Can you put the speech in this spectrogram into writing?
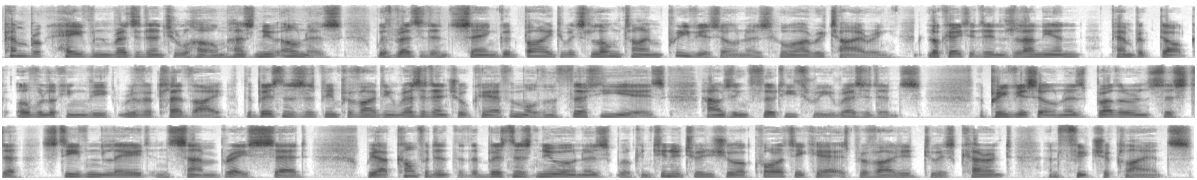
Pembroke Haven residential home has new owners, with residents saying goodbye to its long-time previous owners who are retiring. Located in Llanion, Pembroke Dock, overlooking the River Cleddau, the business has been providing residential care for more than 30 years, housing 33 residents. The previous owners, brother and sister Stephen Lade and Sam Brace, said, We are confident that the business new owners will continue to ensure quality care is provided to its current and future clients.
